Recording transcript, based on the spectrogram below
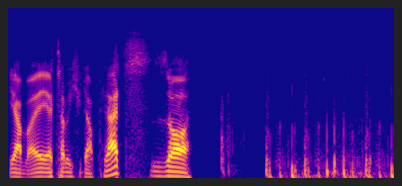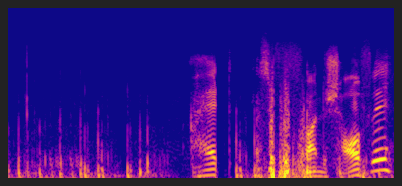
Ja, weil jetzt habe ich wieder Platz. So. Halt, das war eine Schaufel.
